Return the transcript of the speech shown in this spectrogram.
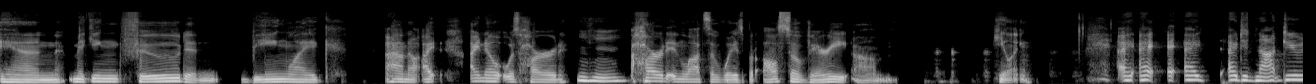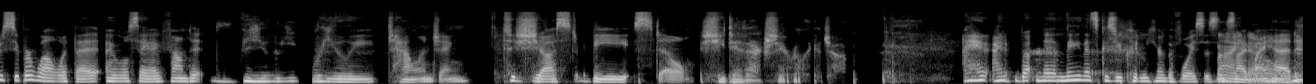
and making food and being like I don't know. I I know it was hard, Mm-hmm. hard in lots of ways, but also very um healing. I, I I- I did not do super well with it. I will say I found it really really challenging to just be still. She did actually a really good job. I, I but maybe that's because you couldn't hear the voices inside my head.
